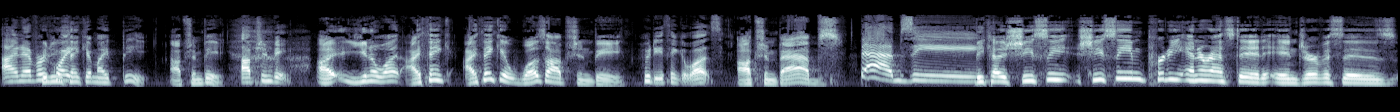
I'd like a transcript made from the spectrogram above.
I never who do you quite think it might be? Option B. option B. Uh, you know what? I think I think it was option B. Who do you think it was? Option Babs. Babsy. Because she see, she seemed pretty interested in Jervis's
